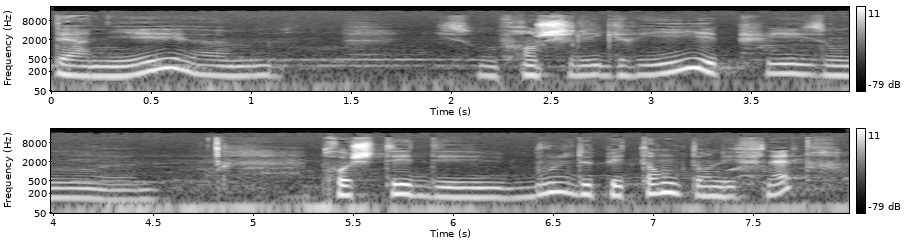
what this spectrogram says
dernier. Euh, ils ont franchi les grilles et puis ils ont euh, projeté des boules de pétanque dans les fenêtres.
